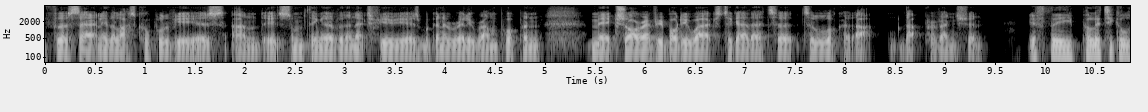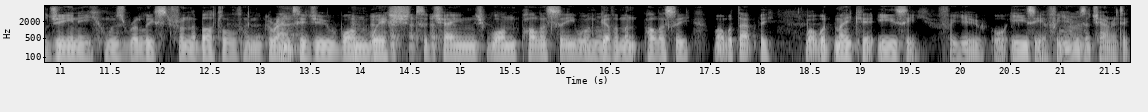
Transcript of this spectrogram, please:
for certainly the last couple of years, and it's something over the next few years we're going to really ramp up and make sure everybody works together to to look at that that prevention. If the political genie was released from the bottle and granted you one wish to change one policy, one mm-hmm. government policy, what would that be? What would make it easy for you or easier for you mm. as a charity?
